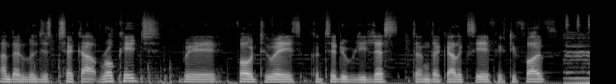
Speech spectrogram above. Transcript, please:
And then we'll just check out rockage, where Phone 2A is considerably less than the Galaxy A55.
